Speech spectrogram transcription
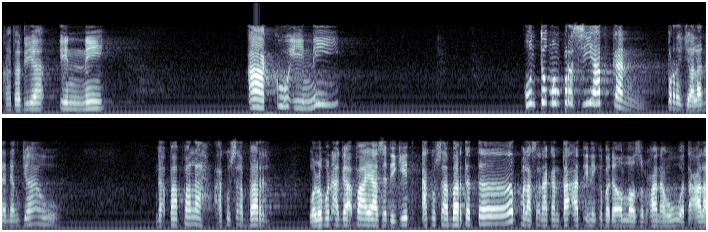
Kata dia, ini aku ini untuk mempersiapkan perjalanan yang jauh. Enggak apa-apalah, aku sabar Walaupun agak payah sedikit, aku sabar tetap melaksanakan taat ini kepada Allah Subhanahu wa taala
